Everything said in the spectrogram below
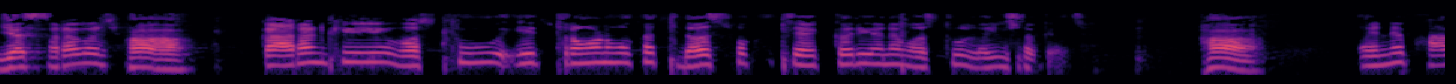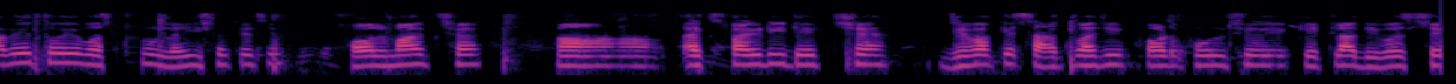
યસ બરાબર છે? હા હા. કારણ કે વસ્તુ એ ત્રણ વખત દસ વખત ચેક કરી અને વસ્તુ લઈ શકે છે. હા. એને ફાવે તો એ વસ્તુ લઈ શકે છે. હોલમાર્ક છે. એક્સપાયરી ડેટ છે જેવા કે શાકભાજી ફળ ફૂલ છે કેટલા દિવસ છે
